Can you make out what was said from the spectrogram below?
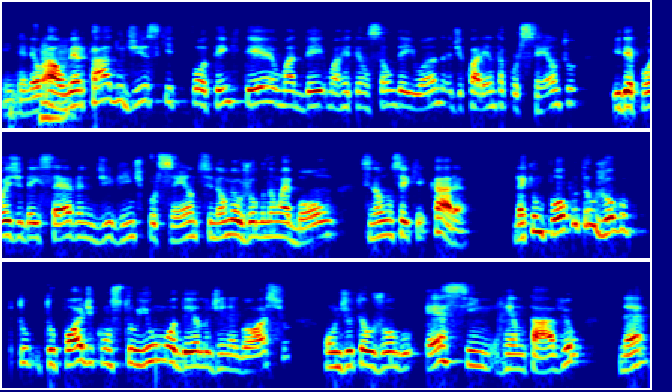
entendeu? Uhum. Ah, o mercado diz que pô, tem que ter uma, day, uma retenção day one de 40% e depois de day 7 de 20%, senão meu jogo não é bom, senão não sei o que. Cara, daqui um pouco o teu jogo tu, tu pode construir um modelo de negócio onde o teu jogo é sim rentável, né?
